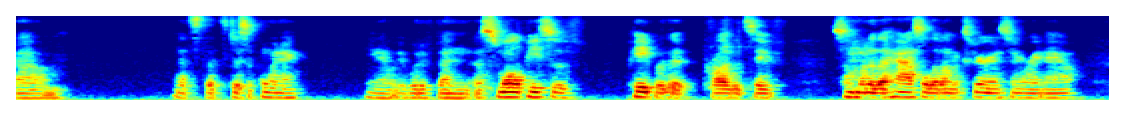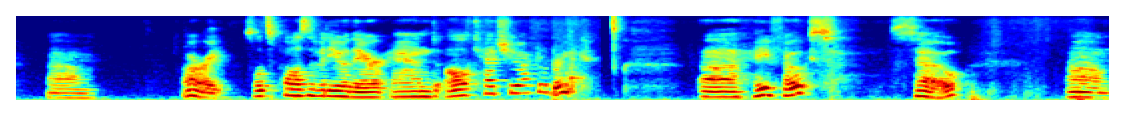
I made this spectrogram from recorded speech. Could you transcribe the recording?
Um, that's that's disappointing. You know, it would have been a small piece of paper that probably would save somewhat of the hassle that I'm experiencing right now. Um, all right, so let's pause the video there, and I'll catch you after the break. Uh, hey, folks. So, um,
